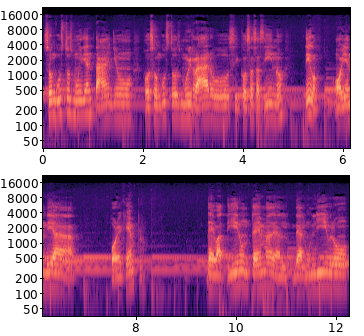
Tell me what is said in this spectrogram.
son gustos muy de antaño o son gustos muy raros y cosas así, ¿no? Digo, hoy en día, por ejemplo, debatir un tema de, de, algún libro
